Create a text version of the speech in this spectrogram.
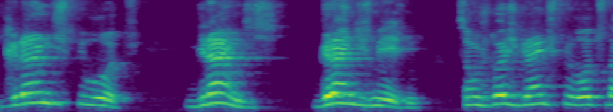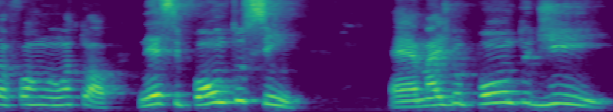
grandes pilotos, grandes, grandes mesmo. São os dois grandes pilotos da Fórmula 1 atual. Nesse ponto, sim. É, mas no ponto de,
